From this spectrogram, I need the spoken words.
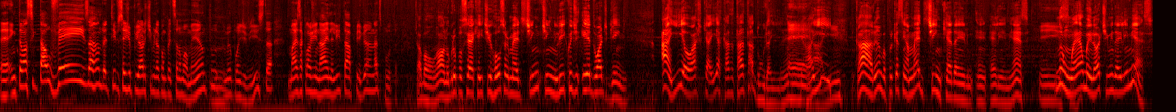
É, então, assim, talvez a 100 Thieves seja o pior time da competição no momento, Hum. do meu ponto de vista. Mas a Cloud9 ali tá brigando na disputa. Tá bom. Ó, no grupo C é KT, Holster, Mad Team, Team Liquid e Edward Game. Aí eu acho que aí a casa tá, tá dura aí, né? É, aí, aí- Caramba, porque assim, a Mad Team, que é da LMS, Isso. não é o melhor time da LMS.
